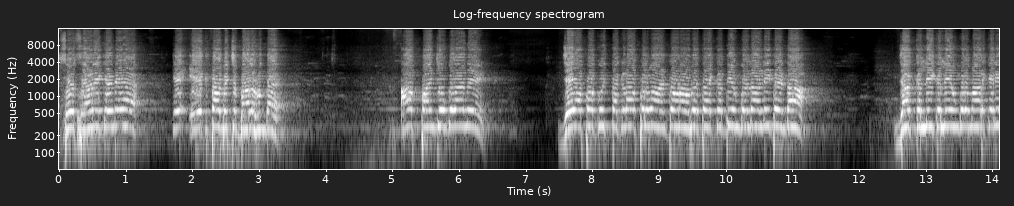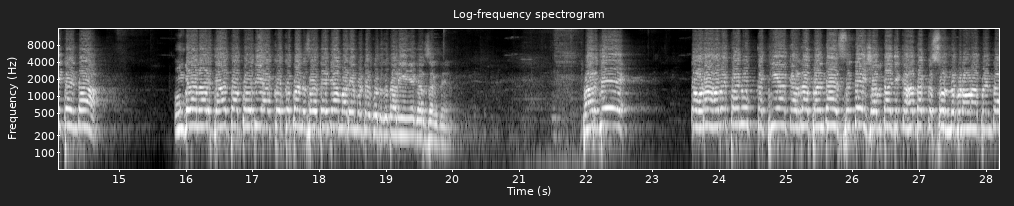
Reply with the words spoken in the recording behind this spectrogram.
ਸੋ ਸਿਆਣੇ ਕਹਿੰਦੇ ਆ ਕਿ ਏਕਤਾ ਵਿੱਚ ਬਲ ਹੁੰਦਾ ਹੈ। ਆ ਪੰਜ ਉਂਗਲਾਂ ਨੇ। ਜੇ ਆਪਾਂ ਕੋਈ ਤਕੜਾ ਪਹਿਲਵਾਨ ਢਾਉਣਾ ਹੋਵੇ ਤਾਂ ਇੱਕ ਅੱਧੀ ਉਂਗਲ ਨਾਲ ਨਹੀਂ ਢੈਂਦਾ ਜਾਂ ਕੱਲੀ ਕੱਲੀ ਉਂਗਲ ਮਾਰ ਕੇ ਨਹੀਂ ਢੈਂਦਾ ਉਂਗਲਾਂ ਨਾਲ ਜਾਂ ਤਾਂ ਆਪਾਂ ਉਹਦੀ ਅੱਖ ਉੱਖ ਭੰਨ ਸਕਦੇ ਜਾਂ ਮਾੜੇ ਮੋਟੇ ਗੁਦਗੁਦਾਰੀਆਂ ਕਰ ਸਕਦੇ ਹਾਂ ਪਰ ਜੇ ਢਾਉਣਾ ਹੋਵੇ ਤਾਂ ਇਹਨੂੰ ਇਕੱਠੀਆਂ ਕਰਨਾ ਪੈਂਦਾ ਸਿੱਧੇ ਸ਼ਬਦਾਂ 'ਚ ਕਹਾ ਤਾਂ ਸੁੰਨ ਬਣਾਉਣਾ ਪੈਂਦਾ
